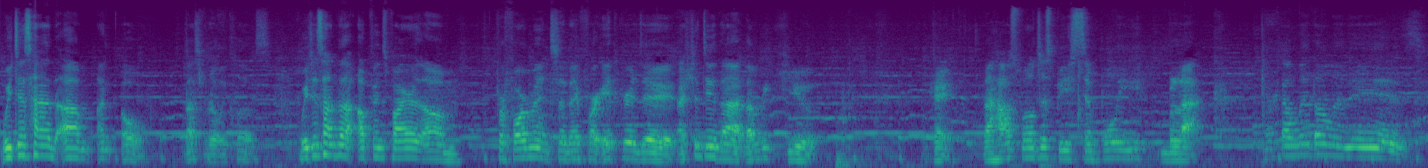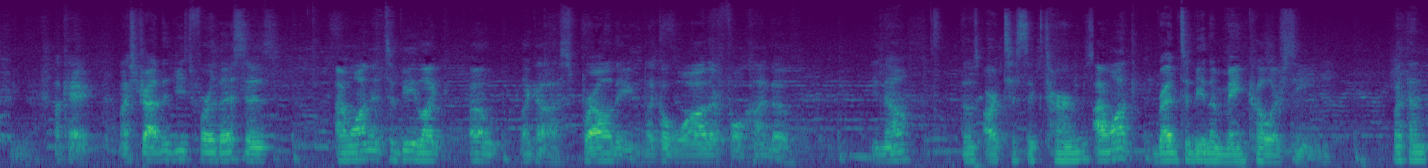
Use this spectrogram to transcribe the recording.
We just had um an oh, that's really close. We just had the up inspired um performance today for 8th grade day. I should do that. That would be cute. Okay, The house will just be simply black. Look how little it is. Okay, my strategies for this is I want it to be like a like a sprouting, like a waterfall kind of, you know? Those artistic terms. I want red to be the main color scene. But then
